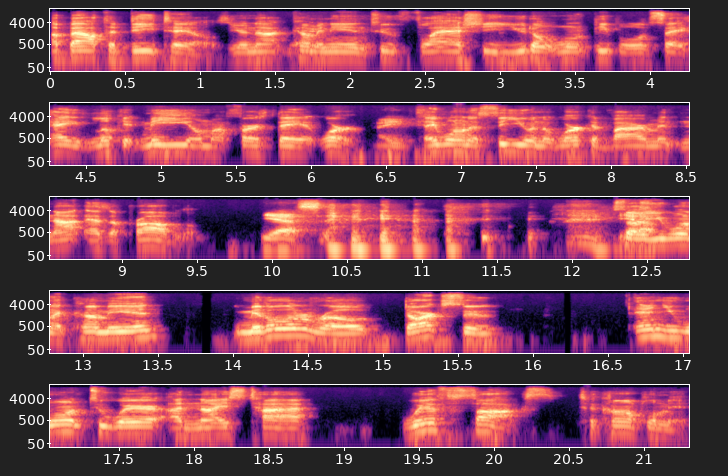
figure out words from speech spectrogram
about the details. You're not coming in too flashy. You don't want people to say, "Hey, look at me on my first day at work." Right. They want to see you in the work environment not as a problem. Yes. so yeah. you want to come in middle of the road, dark suit, and you want to wear a nice tie with socks to complement.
